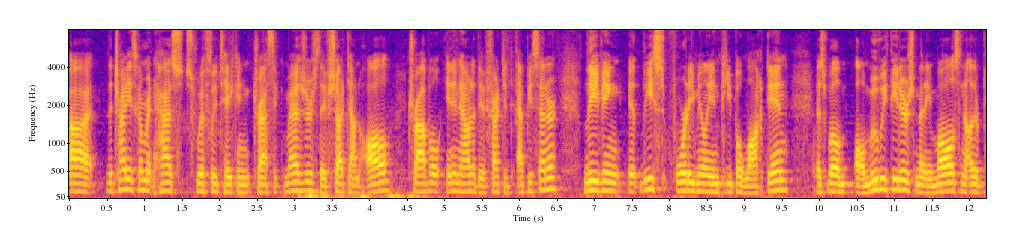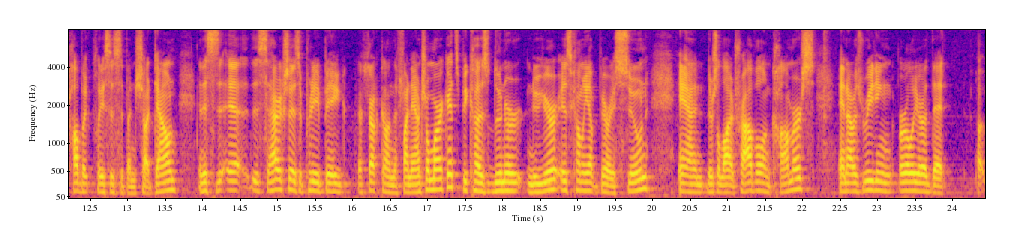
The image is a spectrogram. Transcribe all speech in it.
Uh, the Chinese government has swiftly taken drastic measures. They've shut down all travel in and out of the affected epicenter, leaving at least 40 million people locked in, as well all movie theaters, many malls, and other public places have been shut down. And this is, uh, this actually has a pretty big effect on the financial markets because Lunar New Year is coming up very soon, and there's a lot of travel and commerce. And I was reading earlier that uh,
